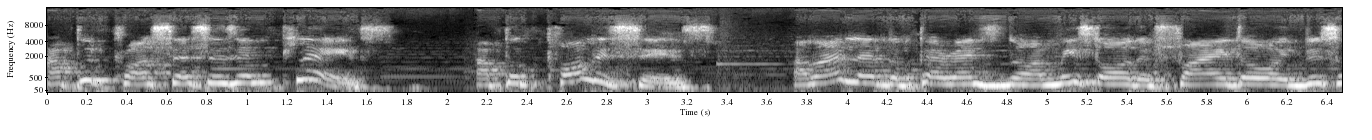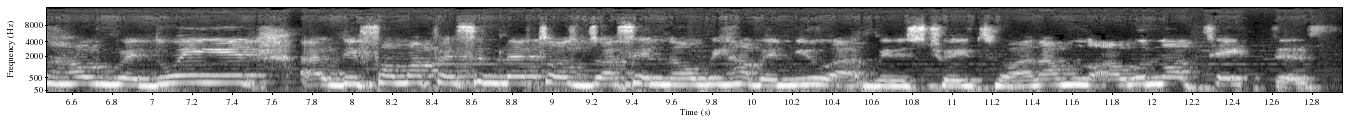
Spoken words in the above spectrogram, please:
I put processes in place. I put policies. And I let the parents know I missed all the fight, oh, this is how we're doing it. Uh, the former person let us just say, no, we have a new administrator, and I'm not, I will not take this.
